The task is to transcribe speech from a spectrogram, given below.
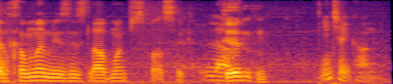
էլ խմում եմ, ինձ լավ բան չսպասեք։ լավ։ Ինչ եք անում։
